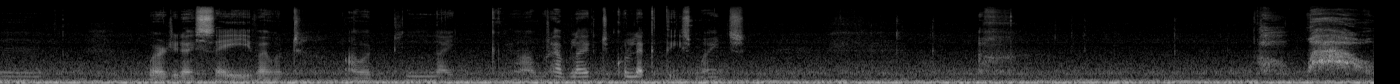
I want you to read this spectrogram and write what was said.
Hmm, Where did I save? I would, I would like, I would have liked to collect these mines. wow,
